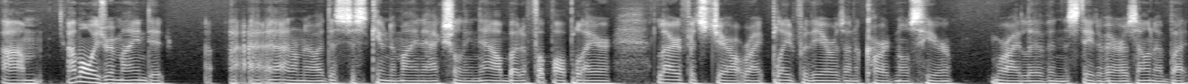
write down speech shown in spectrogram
Um, i'm always reminded I, I, don't know. This just came to mind actually now, but a football player, Larry Fitzgerald, right, played for the Arizona Cardinals here where I live in the state of Arizona. But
